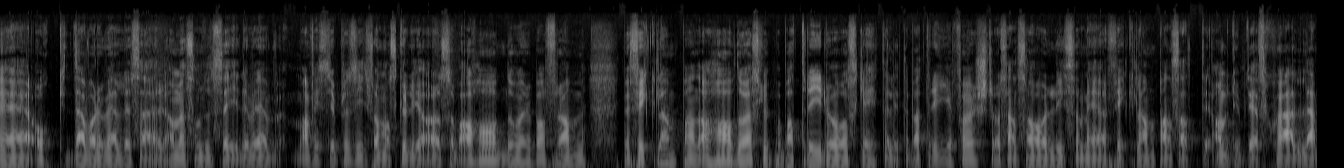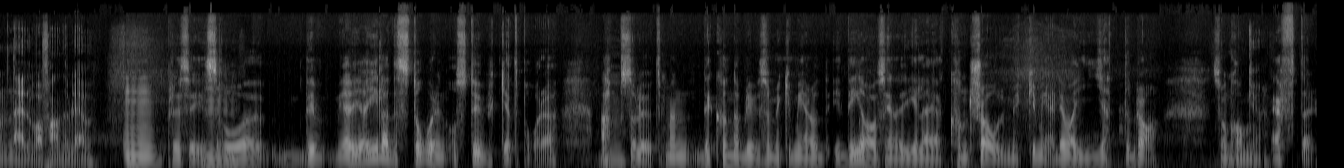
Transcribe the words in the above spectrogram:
Eh, och där var det väldigt så här, ja men som du säger, det blev, man visste ju precis vad man skulle göra. Så bara, aha, då är det bara fram med ficklampan. Aha, då är jag slut på batteri, då ska jag hitta lite batterier först. Och sen så lysa med ficklampan så att, ja men typ deras själ lämnar eller vad fan det blev. Mm, precis, och det, jag, jag gillade storyn och stuket på det. Absolut, men det kunde ha blivit så mycket mer. Och i det avseendet gillar jag Control mycket mer. Det var jättebra som kom Okej. efter.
